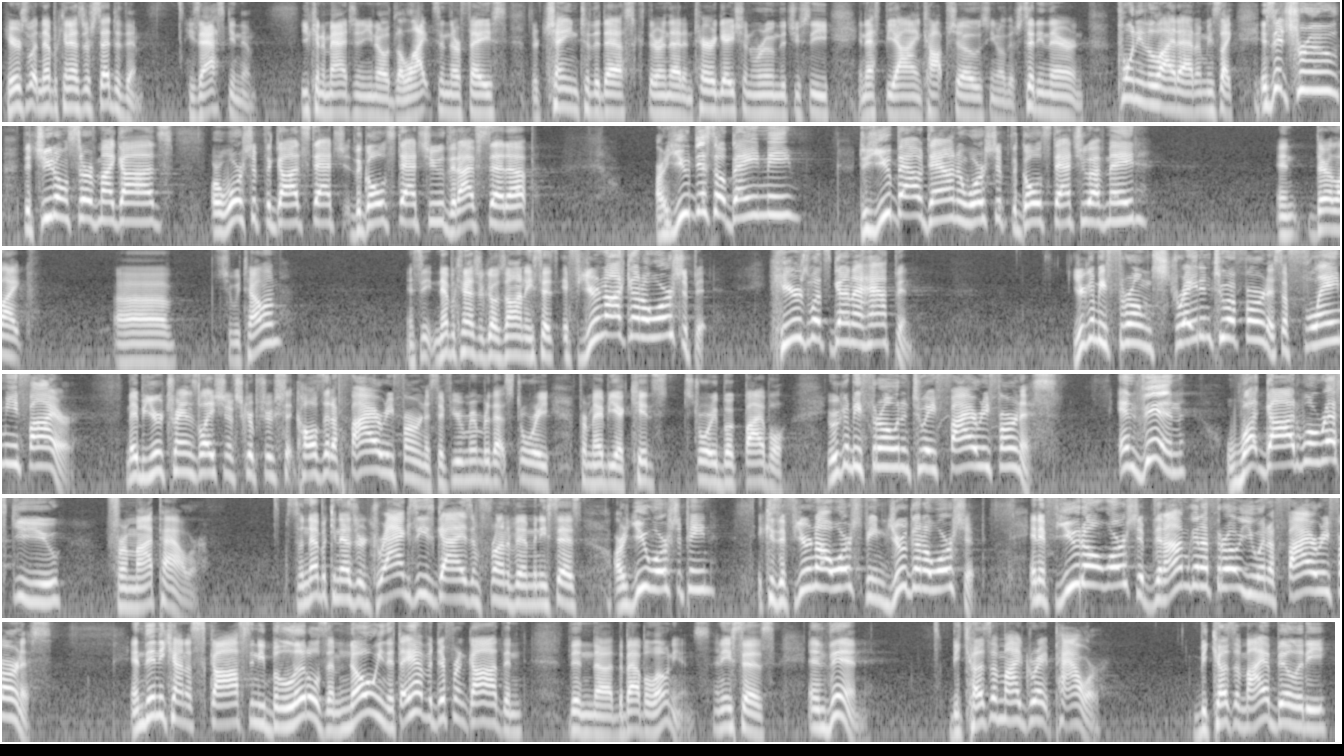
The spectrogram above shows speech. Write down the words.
here's what Nebuchadnezzar said to them. He's asking them. You can imagine, you know, the lights in their face. They're chained to the desk. They're in that interrogation room that you see in FBI and cop shows. You know, they're sitting there and pointing the light at him. He's like, Is it true that you don't serve my gods or worship the God statue, the gold statue that I've set up? Are you disobeying me? Do you bow down and worship the gold statue I've made? And they're like, uh, should we tell him? And see, Nebuchadnezzar goes on and he says, If you're not going to worship it, here's what's going to happen. You're going to be thrown straight into a furnace, a flaming fire. Maybe your translation of scripture calls it a fiery furnace, if you remember that story from maybe a kid's storybook Bible. You're going to be thrown into a fiery furnace. And then, what God will rescue you from my power. So Nebuchadnezzar drags these guys in front of him and he says, Are you worshiping? Because if you're not worshiping, you're going to worship. And if you don't worship, then I'm going to throw you in a fiery furnace. And then he kind of scoffs and he belittles them, knowing that they have a different God than, than uh, the Babylonians. And he says, And then, because of my great power, because of my ability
